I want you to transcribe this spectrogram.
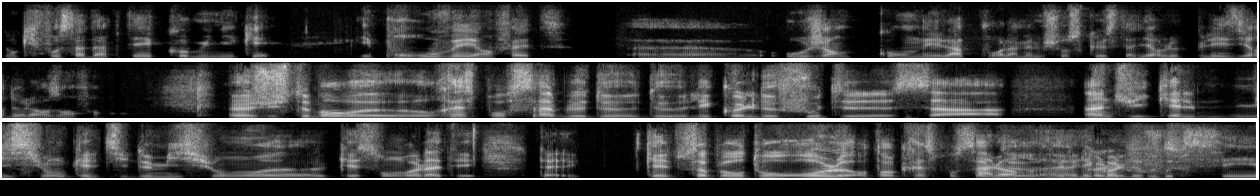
Donc, il faut s'adapter, communiquer et prouver en fait euh, aux gens qu'on est là pour la même chose qu'eux, c'est-à-dire le plaisir de leurs enfants. Euh, justement, euh, responsable de, de l'école de foot, ça induit quelle mission, quel type de mission, quels sont voilà, tes, quel est tout simplement ton rôle en tant que responsable Alors, de, de l'école l'école de, foot, c'est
